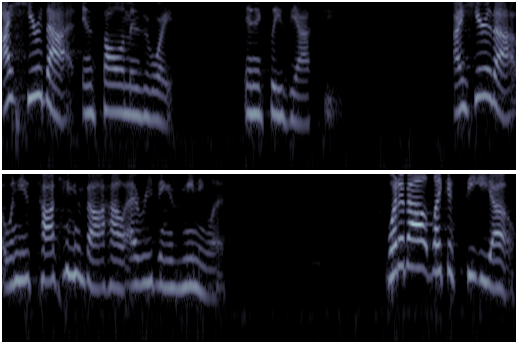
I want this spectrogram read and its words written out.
I hear that in Solomon's voice in Ecclesiastes. I hear that when he's talking about how everything is meaningless. What about like a CEO?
